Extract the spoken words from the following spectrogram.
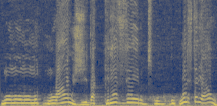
no, no, no, no auge da crise ministerial.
